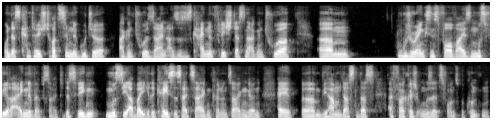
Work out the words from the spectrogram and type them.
Und das kann natürlich trotzdem eine gute Agentur sein. Also es ist keine Pflicht, dass eine Agentur ähm, gute Rankings vorweisen muss für ihre eigene Webseite. Deswegen muss sie aber ihre Cases halt zeigen können und sagen können, hey, ähm, wir haben das und das erfolgreich umgesetzt für unsere Kunden.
